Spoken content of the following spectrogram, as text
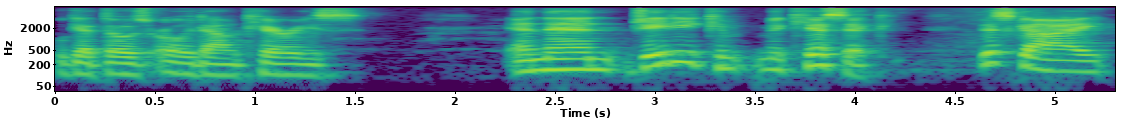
will get those early down carries and then J.D. McKissic, this guy,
